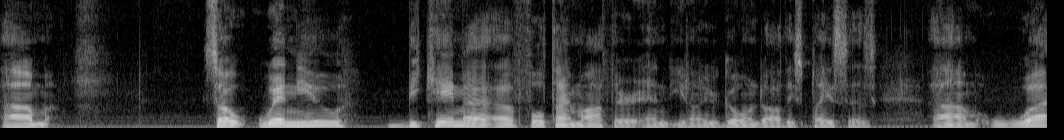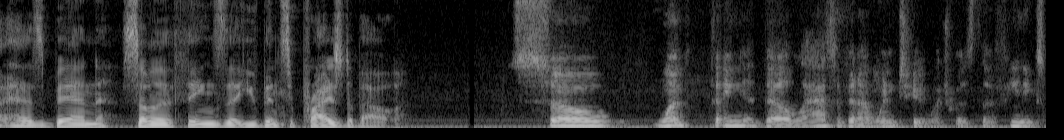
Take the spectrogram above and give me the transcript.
Um, so when you became a, a, full-time author and you know you're going to all these places um, what has been some of the things that you've been surprised about? So one thing, the last event I went to, which was the Phoenix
